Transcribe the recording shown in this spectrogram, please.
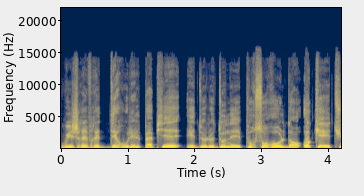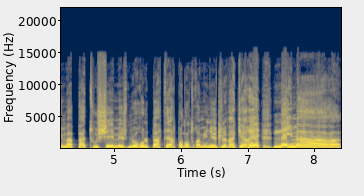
Oui, je rêverais de dérouler le papier et de le donner pour son rôle dans Ok, tu m'as pas touché, mais je me roule par terre pendant trois minutes, le vainqueur est Neymar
